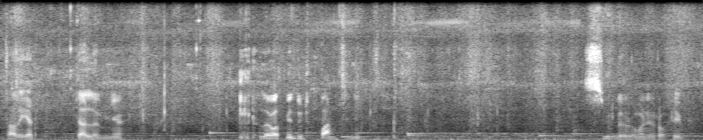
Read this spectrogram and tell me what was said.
kita lihat dalamnya. Lewat pintu depan sini. Bismillahirrahmanirrahim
